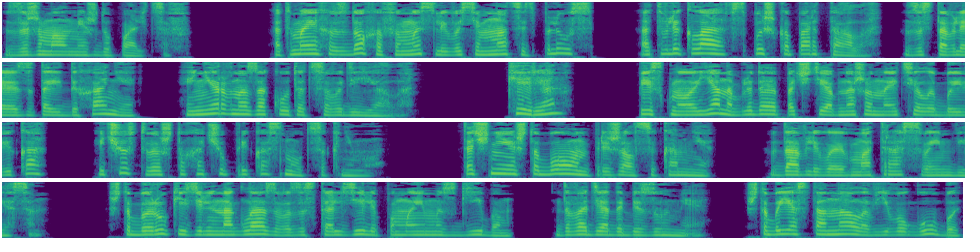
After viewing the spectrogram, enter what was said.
зажимал между пальцев. От моих вздохов и мыслей 18+, отвлекла вспышка портала, заставляя затаить дыхание и нервно закутаться в одеяло. «Кириан?» — пискнула я, наблюдая почти обнаженное тело боевика, и чувствую, что хочу прикоснуться к нему. Точнее, чтобы он прижался ко мне, вдавливая в матрас своим весом. Чтобы руки зеленоглазого заскользили по моим изгибам, доводя до безумия. Чтобы я стонала в его губы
